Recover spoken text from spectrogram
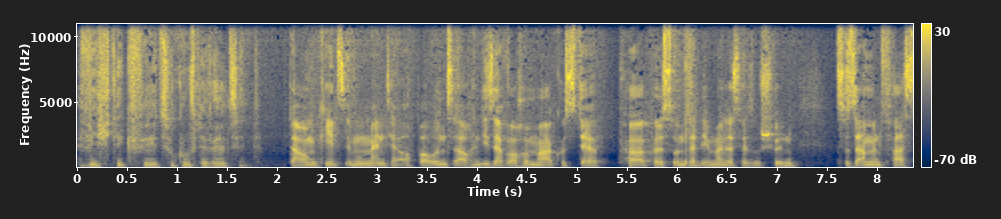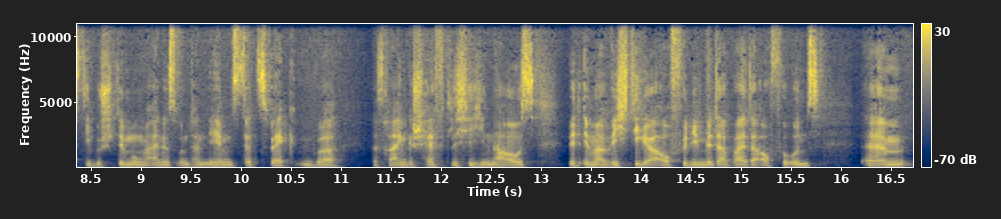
wichtig für die Zukunft der Welt sind. Darum geht es im Moment ja auch bei uns, auch in dieser Woche, Markus, der Purpose, unter dem man das ja so schön zusammenfasst, die Bestimmung eines Unternehmens, der Zweck über das rein geschäftliche hinaus, wird immer wichtiger, auch für die Mitarbeiter, auch für uns. Ähm,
